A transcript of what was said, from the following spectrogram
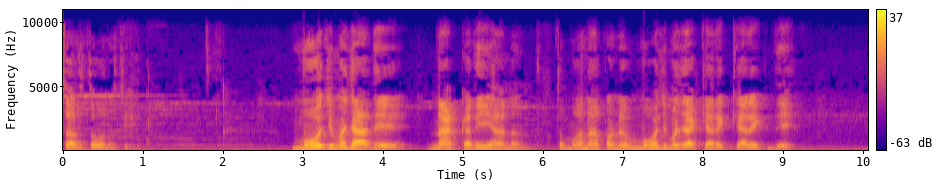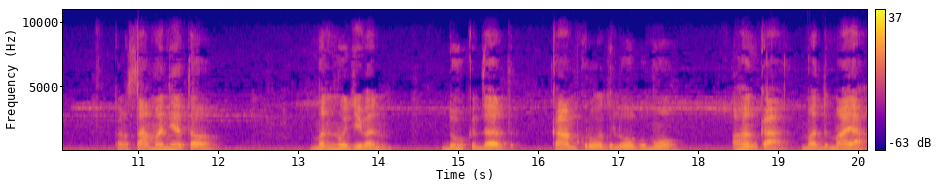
સરતો નથી. મોજ મજા દે, ના કદી આનંદ. તો મન આપણને મોજ મજા ક્યારેક ક્યારેક દે. પણ સામાન્ય તો મનનું જીવન દુઃખ, દર્દ, કામ, ક્રોધ, લોભ, મોહ, અહંકાર, મદ, માયા,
